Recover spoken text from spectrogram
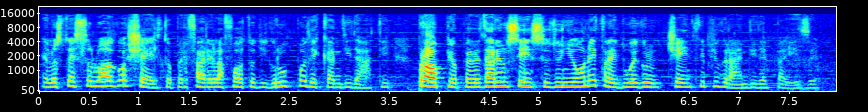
È lo stesso luogo scelto per fare la foto di gruppo dei candidati, proprio per dare un senso di unione tra i due centri più grandi del paese.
